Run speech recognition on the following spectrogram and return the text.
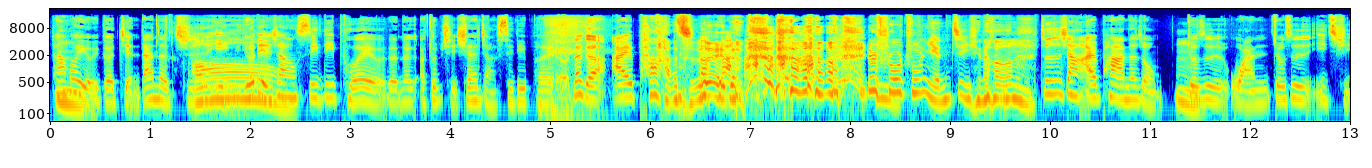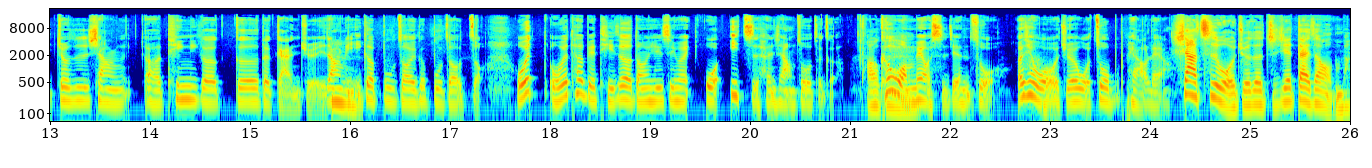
它会有一个简单的指引，哦有点像 CD player 的那个啊，对不起，现在讲 CD player 那个 iPad 之 类的，就说出年纪呢，嗯。就是像 iPad 那种，嗯。就是玩，就是一起，就是像呃听一个歌的感觉，让你嗯。一个步骤一个步骤走。我会我会特别提这个东西，是因为我一直很想做这个，可我没有时间做，而且我觉得我做不漂亮。下次我觉得直接带到我们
